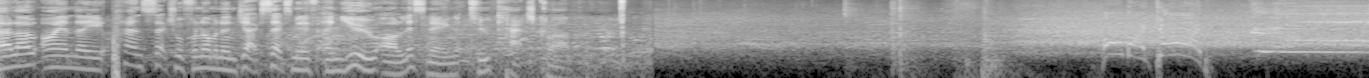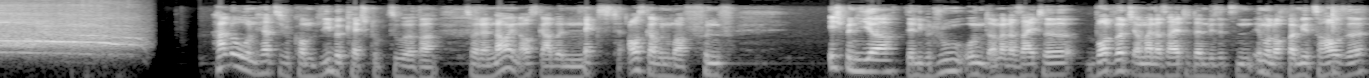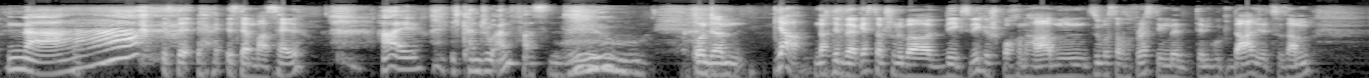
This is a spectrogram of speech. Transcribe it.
Hello, I am the pansexual phenomenon Jack Sexsmith, and you are listening to Catch Club. Oh Hallo und herzlich willkommen, liebe Catch Club Zuhörer, zu einer neuen Ausgabe Next, Ausgabe Nummer 5. Ich bin hier, der liebe Drew, und an meiner Seite, wortwörtlich an meiner Seite, denn wir sitzen immer noch bei mir zu Hause, Na? ist der, ist der Marcel. Hi, ich kann Drew anfassen. Und ähm, ja, nachdem wir gestern schon über WXW gesprochen haben, Superstars of Wrestling mit dem guten Daniel zusammen,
